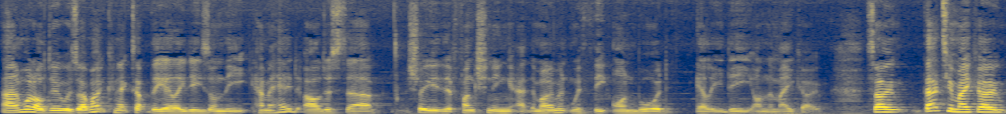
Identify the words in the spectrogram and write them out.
And what I'll do is I won't connect up the LEDs on the hammerhead, I'll just uh, show you the functioning at the moment with the onboard LED on the Mako. So that's your Mako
